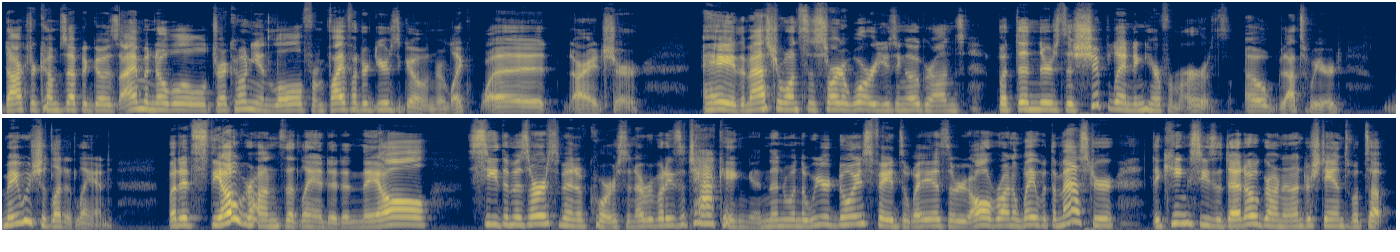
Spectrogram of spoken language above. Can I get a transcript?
Doctor comes up and goes, "I'm a noble Draconian, lol, from 500 years ago," and they're like, "What? All right, sure." Hey, the Master wants to start a war using Ogrons, but then there's the ship landing here from Earth. Oh, that's weird. Maybe we should let it land. But it's the Ogrons that landed, and they all see them as Earthmen, of course, and everybody's attacking. And then when the weird noise fades away as they all run away with the Master, the King sees a dead Ogron and understands what's up.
